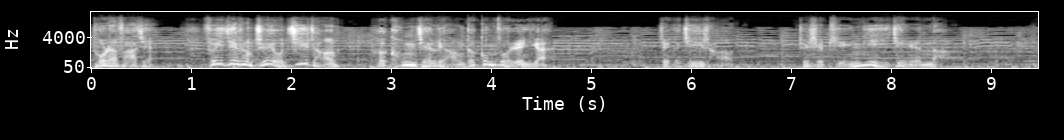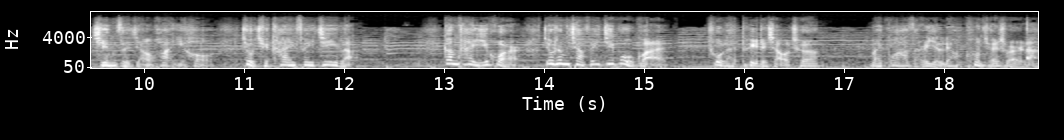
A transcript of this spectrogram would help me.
突然发现飞机上只有机长和空姐两个工作人员。这个机长真是平易近人呐，亲自讲话以后就去开飞机了。刚开一会儿就扔下飞机不管，出来推着小车卖瓜子、饮料、矿泉水了，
